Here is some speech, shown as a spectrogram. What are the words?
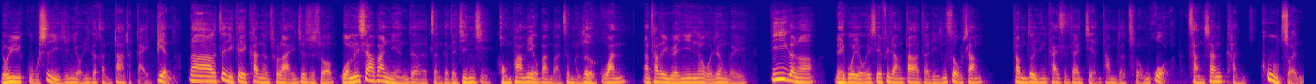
由于股市已经有一个很大的改变了，那这里可以看得出来，就是说我们下半年的整个的经济恐怕没有办法这么乐观。那它的原因呢？我认为第一个呢，美国有一些非常大的零售商，他们都已经开始在减他们的存货了，厂商砍库存，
